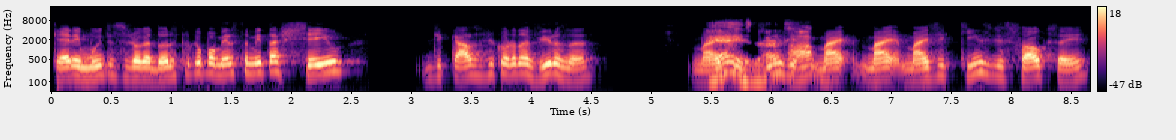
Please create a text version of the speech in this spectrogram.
querem muito esses jogadores porque o Palmeiras também está cheio de casos de coronavírus, né? Mais, é, de, 15, ah. mais, mais, mais de 15 desfalques aí.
